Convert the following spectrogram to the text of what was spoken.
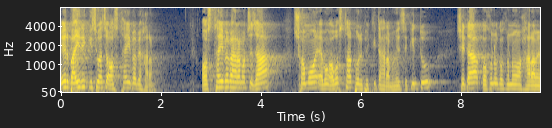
এর বাইরে কিছু আছে অস্থায়ীভাবে হারাম। অস্থায়ীভাবে হারাম হচ্ছে যা সময় এবং অবস্থার পরিপ্রেক্ষিতে হারাম হয়েছে, কিন্তু সেটা কখনো কখনো হারামে,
